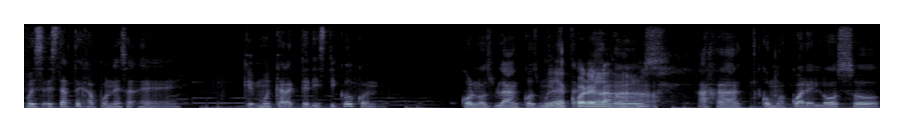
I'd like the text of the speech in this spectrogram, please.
pues este arte japonés eh, que muy característico con, con los blancos muy de acuarela, ajá. como acuareloso,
